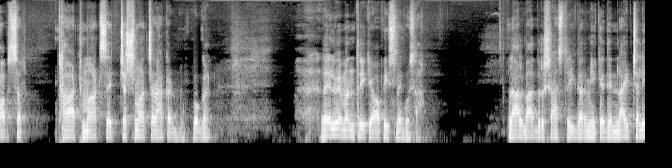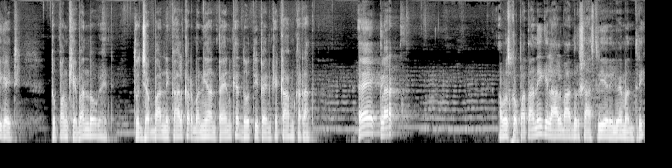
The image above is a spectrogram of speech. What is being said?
अफसर ठाठ माठ से चश्मा चढ़ाकर गोगल रेलवे मंत्री के ऑफ़िस में घुसा। लाल बहादुर शास्त्री गर्मी के दिन लाइट चली गई थी तो पंखे बंद हो गए थे। तो जब्बा निकालकर बनियान पहन के, धोती पहन के काम कर रहा था। ए, क्लर्क! अब उसको पता नहीं कि लाल बहादुर शास्त्री रेलवे मंत्री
